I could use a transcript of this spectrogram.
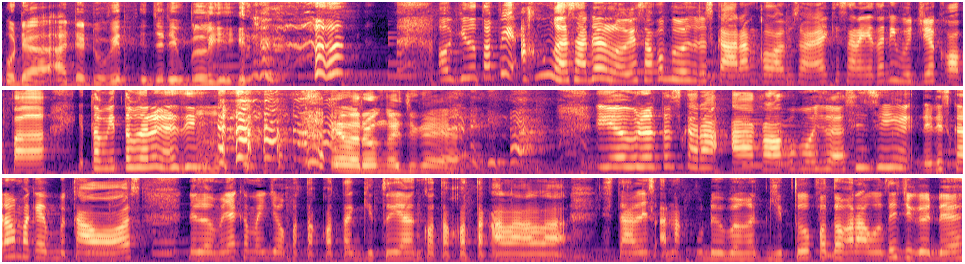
udah ada duit jadi beli. Gitu. oh gitu tapi aku nggak sadar loh guys. Aku baru sekarang kalau misalnya kisaran kita nih bajunya couple hitam-hitam bener gak sih? Ya baru enggak juga ya iya bener. Terus sekarang ah, kalau aku mau jelasin sih jadi sekarang pakai kaos dalamnya kemeja kotak-kotak gitu yang kotak-kotak ala-ala stylish anak muda banget gitu. Potong rambutnya juga udah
